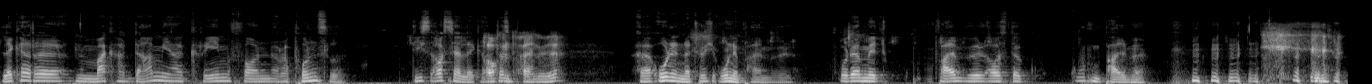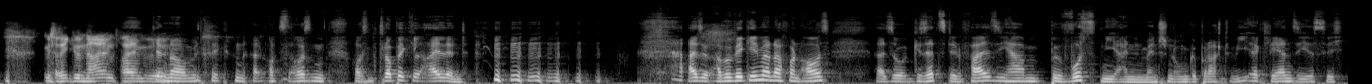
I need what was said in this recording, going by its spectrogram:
leckere Macadamia-Creme von Rapunzel. Die ist auch sehr lecker. Auch mit Palmöl? Äh, ohne, natürlich ohne Palmöl. Oder mit Palmöl aus der guten Palme. mit regionalem Palmöl. Genau, mit regional, aus, aus, dem, aus dem Tropical Island. also, aber wir gehen mal davon aus, also gesetzt den Fall, Sie haben bewusst nie einen Menschen umgebracht. Wie erklären Sie es sich,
